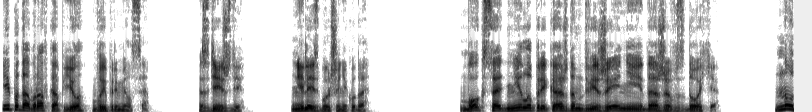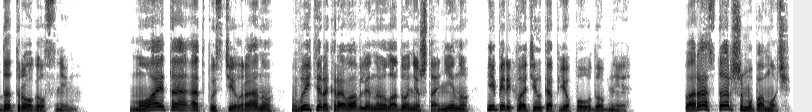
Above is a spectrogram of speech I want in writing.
и, подобрав копье, выпрямился. Здесь жди. Не лезь больше никуда. Бок соднило при каждом движении и даже вздохе. Ну да трогал с ним. Муайта отпустил рану, вытер окровавленную ладонь штанину и перехватил копье поудобнее. Пора старшему помочь.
